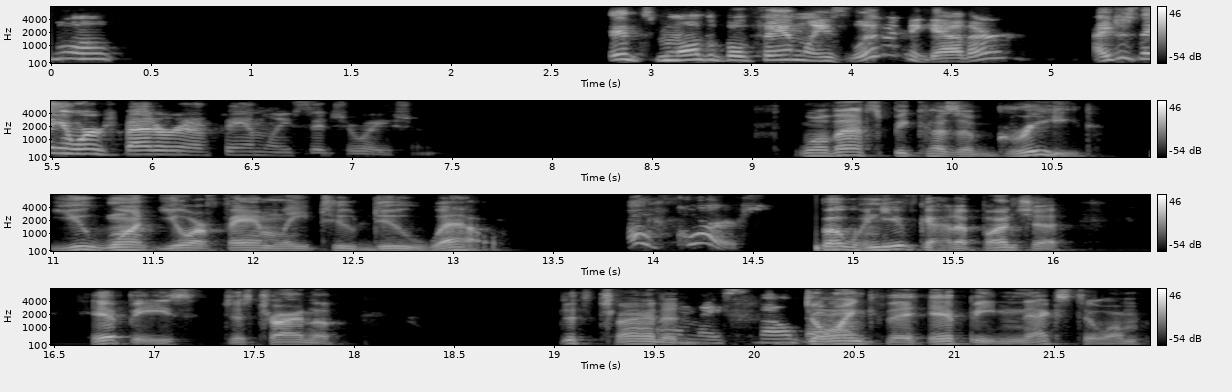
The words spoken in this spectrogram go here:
Well, it's multiple families living together. I just think it works better in a family situation. Well, that's because of greed. You want your family to do well. Oh, of course. But when you've got a bunch of hippies just trying to just trying to And they smell bad. doink the hippie next to them.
